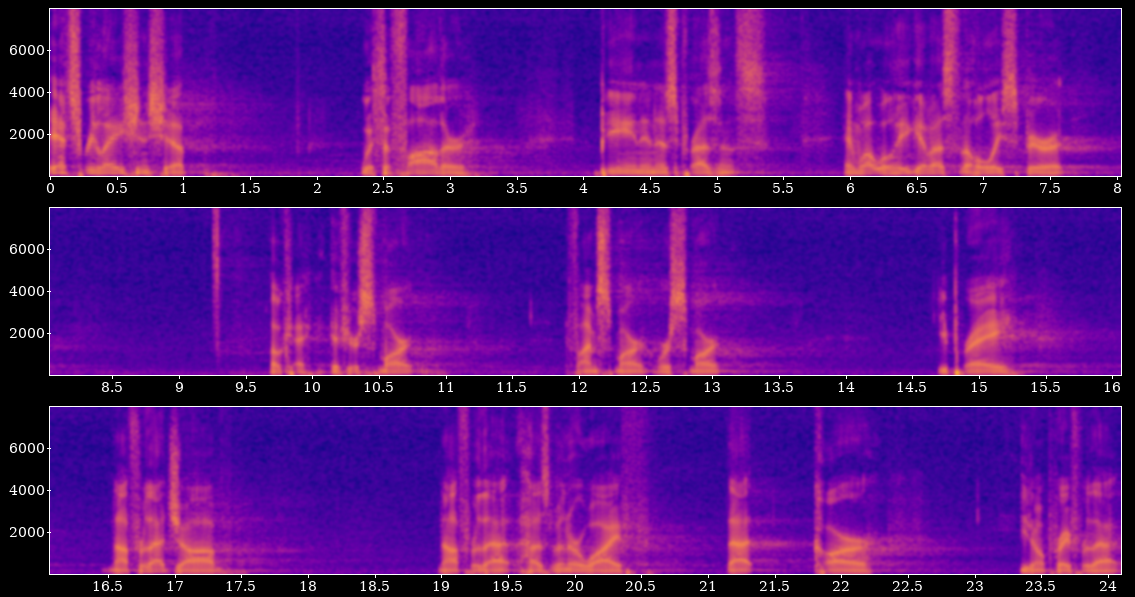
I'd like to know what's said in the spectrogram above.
It's relationship with the Father, being in His presence. And what will He give us? The Holy Spirit. Okay, if you're smart, if I'm smart, we're smart. You pray not for that job, not for that husband or wife, that car, you don't pray for that.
